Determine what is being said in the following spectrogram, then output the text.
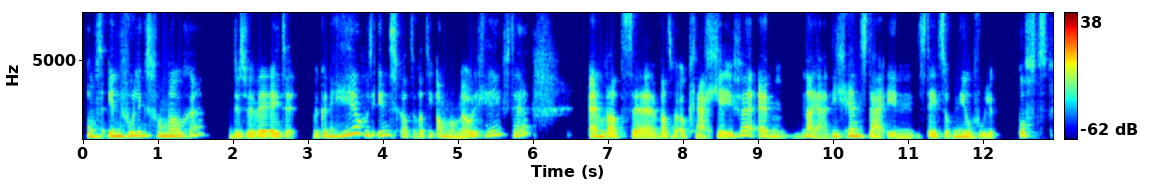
ons invoelingsvermogen. Dus we weten, we kunnen heel goed inschatten wat die ander nodig heeft. Hè? En wat, uh, wat we ook graag geven. En nou ja, die grens daarin steeds opnieuw voelen kost.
